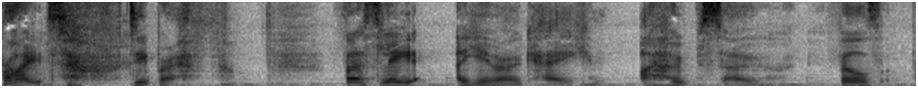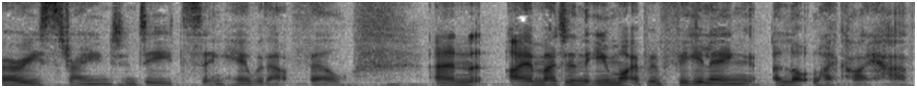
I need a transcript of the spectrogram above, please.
Right, deep breath. Firstly, are you okay? I hope so. Feels very strange indeed sitting here without Phil. And I imagine that you might have been feeling a lot like I have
